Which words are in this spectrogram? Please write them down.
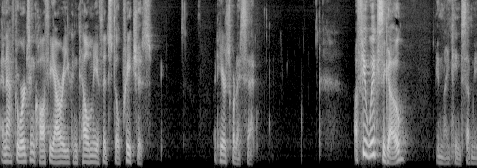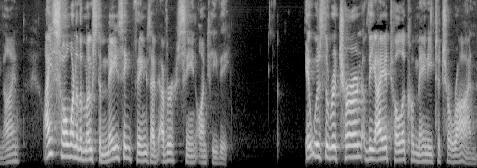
And afterwards in coffee hour, you can tell me if it still preaches. But here's what I said. A few weeks ago, in 1979, I saw one of the most amazing things I've ever seen on TV. It was the return of the Ayatollah Khomeini to Tehran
